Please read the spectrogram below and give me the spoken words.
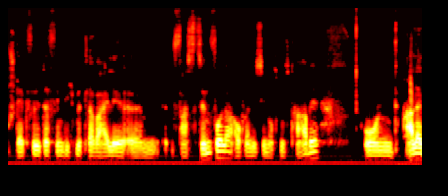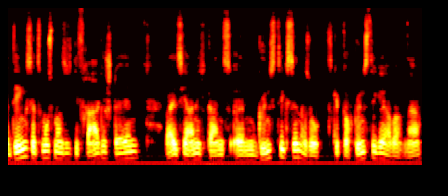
Steckfilter finde ich mittlerweile ähm, fast sinnvoller, auch wenn ich sie noch nicht habe. Und allerdings, jetzt muss man sich die Frage stellen, weil sie ja nicht ganz ähm, günstig sind, also es gibt auch günstige, aber na,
